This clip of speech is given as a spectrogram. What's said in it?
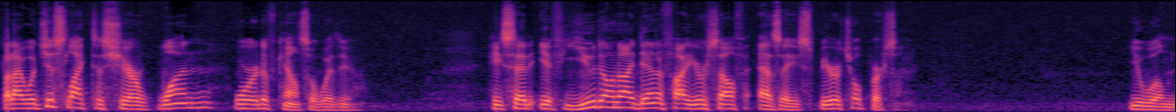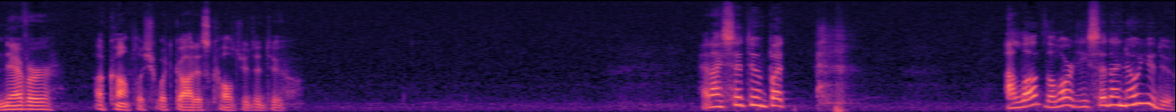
But I would just like to share one word of counsel with you. He said, if you don't identify yourself as a spiritual person, you will never accomplish what God has called you to do. And I said to him, But I love the Lord. He said, I know you do.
